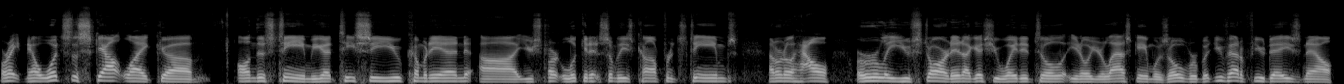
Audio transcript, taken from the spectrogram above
All right, now what's the scout like uh, on this team? You got TCU coming in. Uh, you start looking at some of these conference teams. I don't know how early you started. I guess you waited till you know your last game was over, but you've had a few days now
